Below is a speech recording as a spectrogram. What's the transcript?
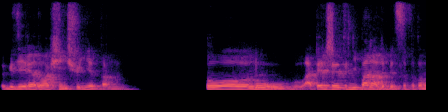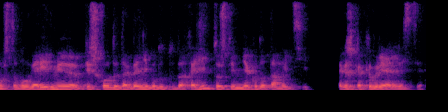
где рядом вообще ничего нет там, то, ну, опять же, это не понадобится, потому что в алгоритме пешеходы тогда не будут туда ходить, потому что им некуда там идти, так же, как и в реальности.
